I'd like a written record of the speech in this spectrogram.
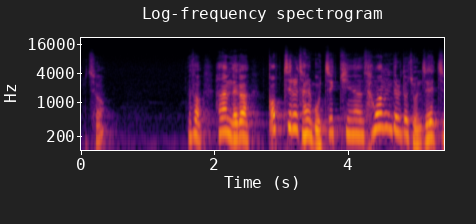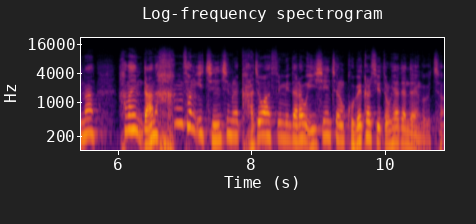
그렇죠? 그래서 하나님 내가 껍질을 잘 못 지키는 상황들도 존재했지만 하나님 나는 항상 이 진심을 가져왔습니다라고 이 시인처럼 고백할 수 있도록 해야 된다는 거 그렇죠?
